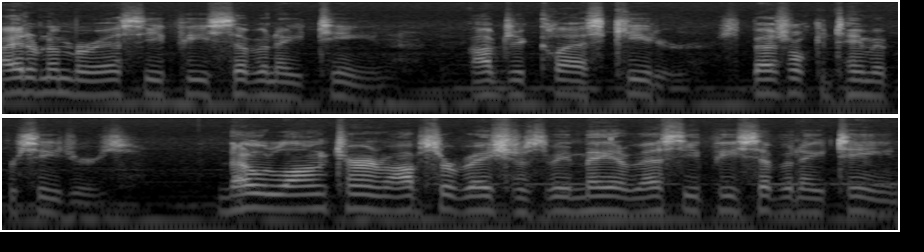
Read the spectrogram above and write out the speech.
Item Number SCP-718 Object Class Keter Special Containment Procedures No long-term observations to be made of SCP-718.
